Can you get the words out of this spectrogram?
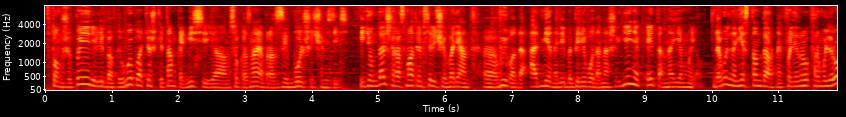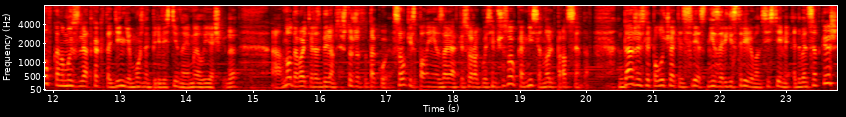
В том же Payre, либо в другой платежке, там комиссии, я насколько знаю, в разы больше, чем здесь. Идем дальше, рассматриваем следующий вариант э, вывода, обмена, либо перевода наших денег, это на e-mail. Довольно нестандартная формулировка, на мой взгляд, как это деньги можно перевести на email ящик, да? А, но давайте разберемся, что же это такое. Срок исполнения заявки 48 часов, комиссия комиссия 0%. Даже если получатель средств не зарегистрирован в системе Advanced Cash,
